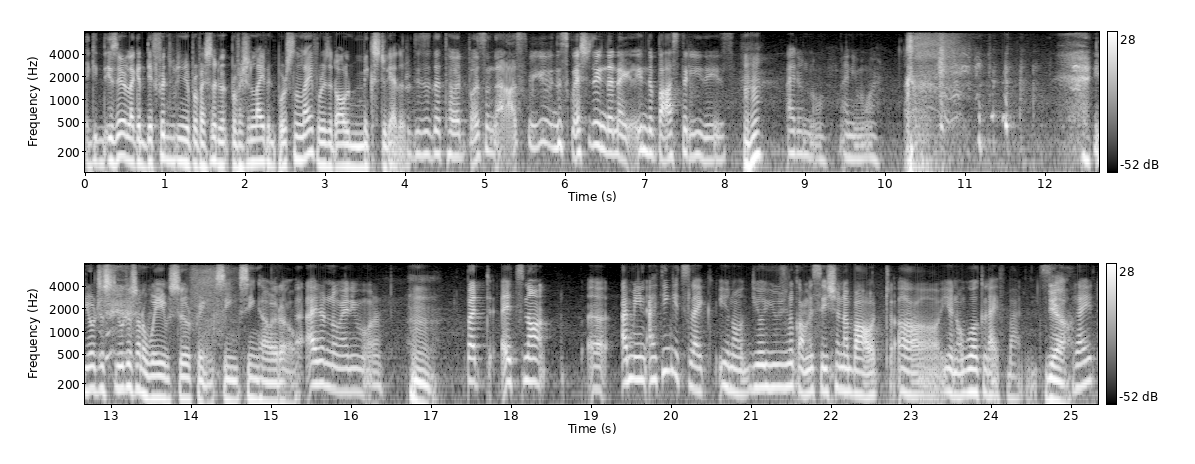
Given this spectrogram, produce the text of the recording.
is there like a difference between your professional professional life and personal life, or is it all mixed together? This is the third person that asked me this question in the in the past three days. Mm-hmm. I don't know anymore. You're just you're just on a wave surfing, seeing seeing how it all. I don't know anymore. Hmm. But it's not. Uh, I mean, I think it's like you know your usual conversation about uh, you know work life balance. Yeah. Right.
